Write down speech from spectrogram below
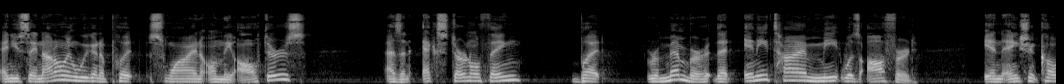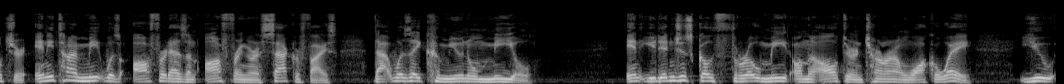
and you say, not only are we going to put swine on the altars as an external thing, but remember that anytime meat was offered in ancient culture, anytime meat was offered as an offering or a sacrifice, that was a communal meal. And you didn't just go throw meat on the altar and turn around and walk away. You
